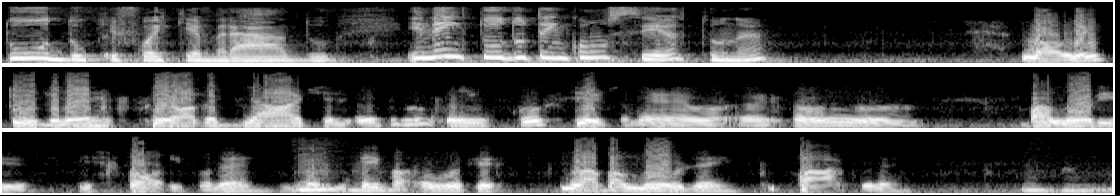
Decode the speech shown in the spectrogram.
tudo que foi quebrado. E nem tudo tem conserto, né? Não, nem tudo, né? Tem obra de arte, não tem conserto, né? São valores históricos, né? Então, uhum. Não, tem, você, não há valor, né? Pago, né? Uhum.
